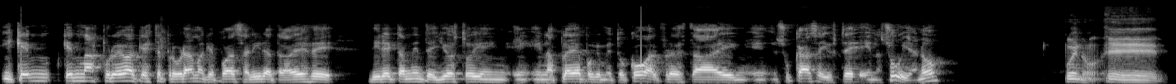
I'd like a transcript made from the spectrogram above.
y qué, qué más prueba que este programa que pueda salir a través de directamente, yo estoy en, en, la playa porque me tocó, Alfredo está en, en, su casa y usted en la suya, ¿no? Bueno, eh,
